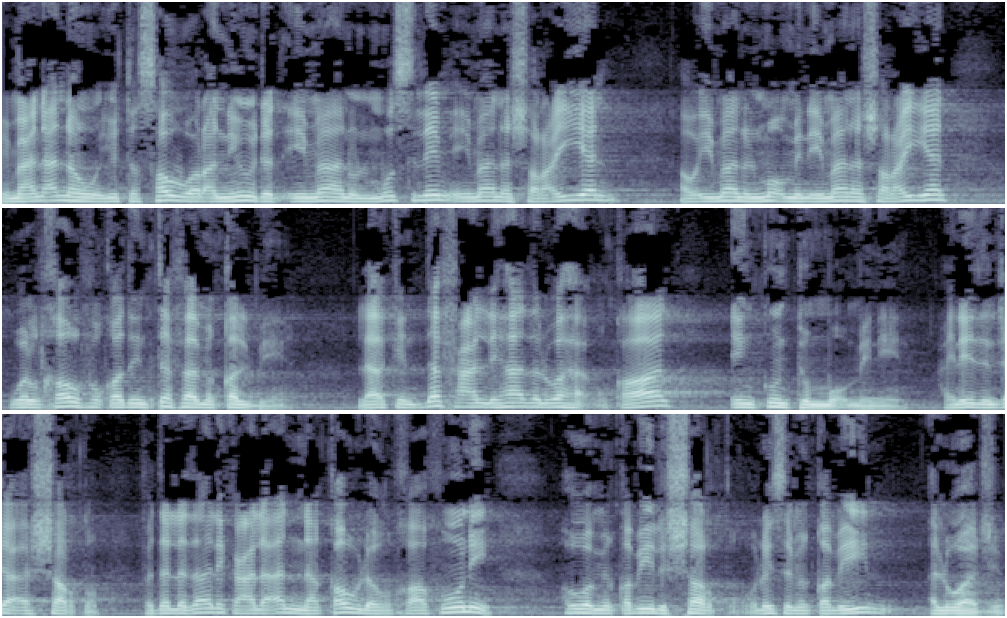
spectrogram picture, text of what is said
بمعنى أنه يتصور أن يوجد إيمان المسلم إيمانا شرعيا أو إيمان المؤمن إيمانا شرعيا والخوف قد انتفى من قلبه. لكن دفعا لهذا الوهم قال إن كنتم مؤمنين. حينئذ جاء الشرط فدل ذلك على أن قوله خافوني هو من قبيل الشرط وليس من قبيل الواجب.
